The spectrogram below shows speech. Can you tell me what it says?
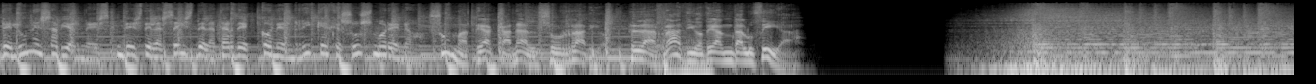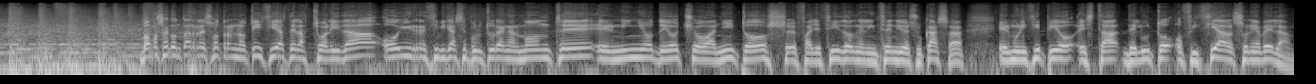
De lunes a viernes, desde las 6 de la tarde, con Enrique Jesús Moreno. Súmate a Canal Sur Radio, la radio de Andalucía. Vamos a contarles otras noticias de la actualidad. Hoy recibirá sepultura en Almonte el niño de 8 añitos eh, fallecido en el incendio de su casa. El municipio está de luto oficial, Sonia Vela.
